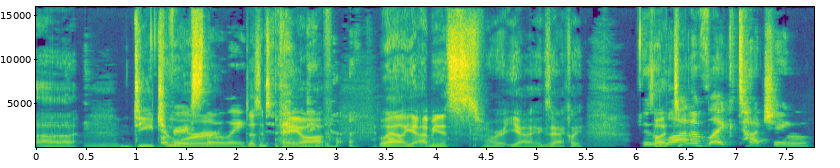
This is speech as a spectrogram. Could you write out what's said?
uh, detour Or very slowly, doesn't pay off. well, yeah, I mean, it's or, yeah, exactly. There's But- a lot of like touching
